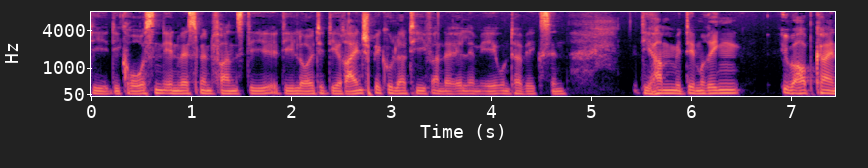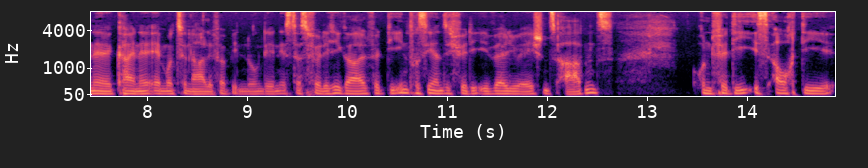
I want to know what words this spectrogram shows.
die, die großen Investmentfunds, die, die Leute, die rein spekulativ an der LME unterwegs sind, die haben mit dem Ring überhaupt keine, keine emotionale Verbindung. Denen ist das völlig egal. Für die interessieren sich für die Evaluations abends. Und für die ist auch die,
